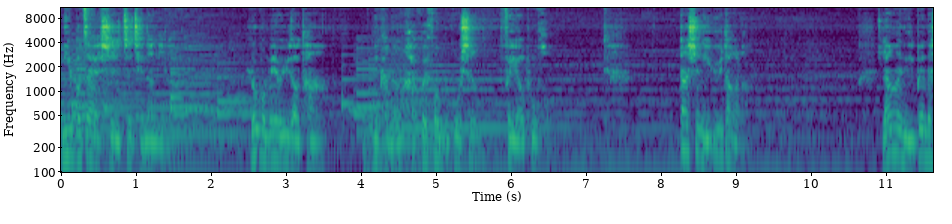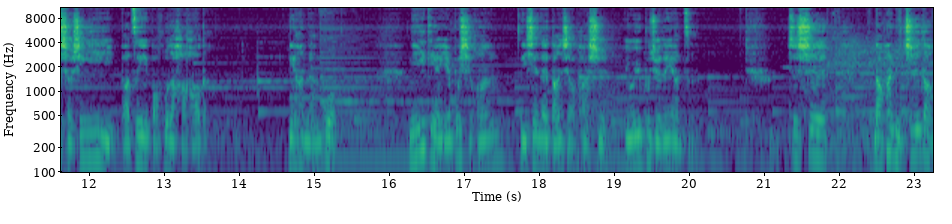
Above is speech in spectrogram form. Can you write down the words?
你不再是之前的你了。如果没有遇到他，你可能还会奋不顾身，飞蛾扑火。但是你遇到了，然而你变得小心翼翼，把自己保护的好好的。你很难过，你一点也不喜欢你现在胆小怕事、犹豫不决的样子。只是，哪怕你知道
